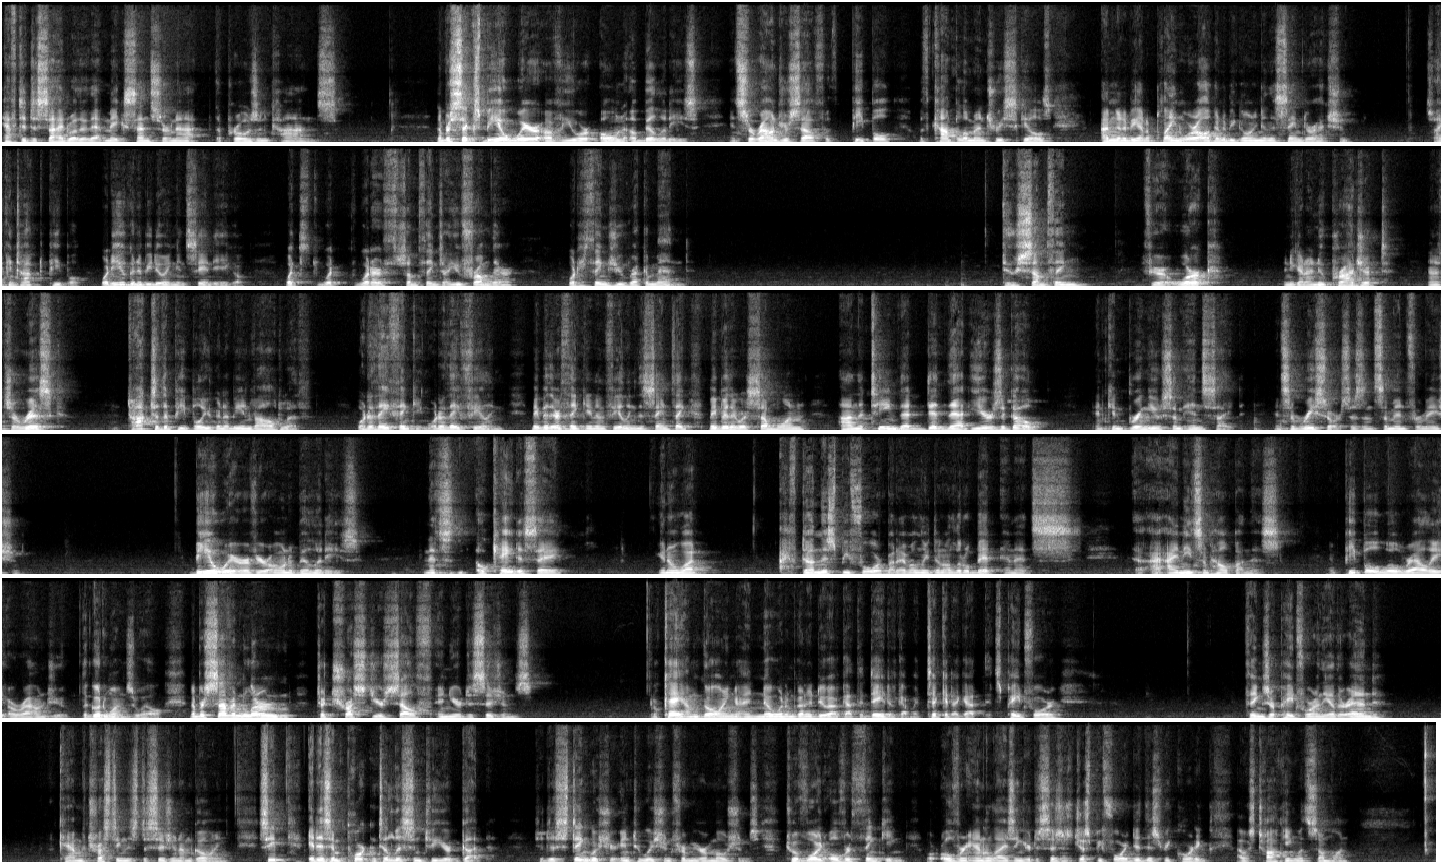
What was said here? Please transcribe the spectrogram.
have to decide whether that makes sense or not, the pros and cons. Number six, be aware of your own abilities and surround yourself with people with complementary skills. I'm going to be on a plane. We're all going to be going in the same direction. So I can talk to people. What are you going to be doing in San Diego? What what what are some things? Are you from there? What are things you recommend? Do something. If you're at work and you got a new project and it's a risk, talk to the people you're going to be involved with. What are they thinking? What are they feeling? Maybe they're thinking and feeling the same thing. Maybe there was someone on the team that did that years ago and can bring you some insight and some resources and some information. Be aware of your own abilities. And it's okay to say, you know what? I've done this before, but I've only done a little bit, and it's, I, I need some help on this. And people will rally around you. The good ones will. Number seven, learn to trust yourself and your decisions. Okay, I'm going. I know what I'm going to do. I've got the date. I've got my ticket. I got it's paid for. Things are paid for on the other end okay, I'm trusting this decision, I'm going. See, it is important to listen to your gut, to distinguish your intuition from your emotions, to avoid overthinking or overanalyzing your decisions. Just before I did this recording, I was talking with someone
